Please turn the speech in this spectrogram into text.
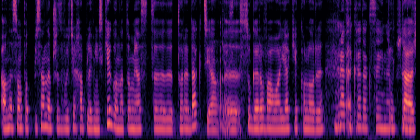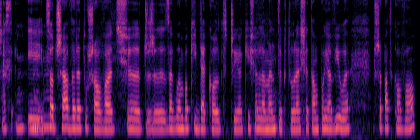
One są podpisane przez Wojciecha Plewińskiego, natomiast e, to redakcja e, sugerowała, jakie kolory. Grafik redakcyjny przede tak, wszystkim. I mhm. co trzeba wyretuszować, czy za głęboki dekolt, czy jakieś elementy, które się tam pojawiły przypadkowo.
